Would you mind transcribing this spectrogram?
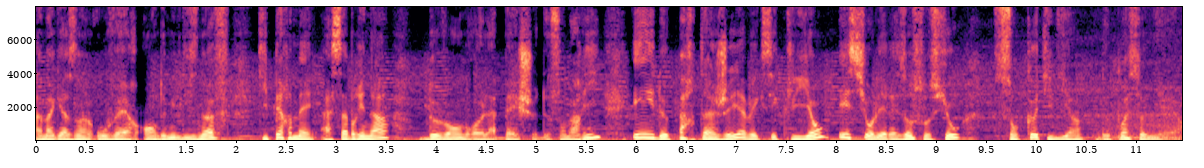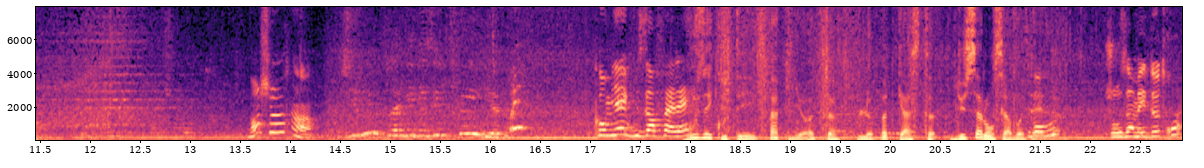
Un magasin ouvert en 2019 qui permet à Sabrina de vendre la pêche de son mari et de partager avec ses clients et sur les réseaux sociaux son quotidien de poissonnière. Bonjour. J'ai vu que vous aviez des études. Combien il vous en fallait Vous écoutez Papillote, le podcast du Salon Serbotel. Pour vous Je vous en mets deux, trois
